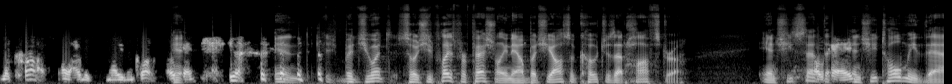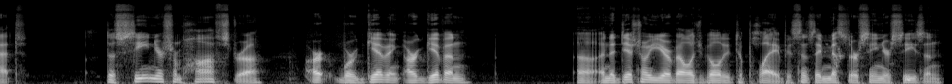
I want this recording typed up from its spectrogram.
Lacrosse. Oh, I was not even close. Okay. And, and but she went. So she plays professionally now, but she also coaches at Hofstra, and she said okay. that, and she told me that the seniors from Hofstra are were giving are given uh, an additional year of eligibility to play, but since they missed their senior season.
